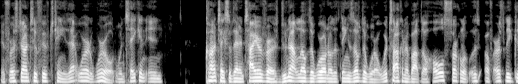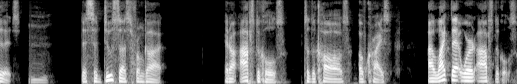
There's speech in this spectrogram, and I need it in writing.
in 1 John 2:15, that word world when taken in context of that entire verse, do not love the world nor the things of the world. We're talking about the whole circle of of earthly goods Mm. that seduce us from God and are obstacles to the cause of Christ. I like that word obstacles.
